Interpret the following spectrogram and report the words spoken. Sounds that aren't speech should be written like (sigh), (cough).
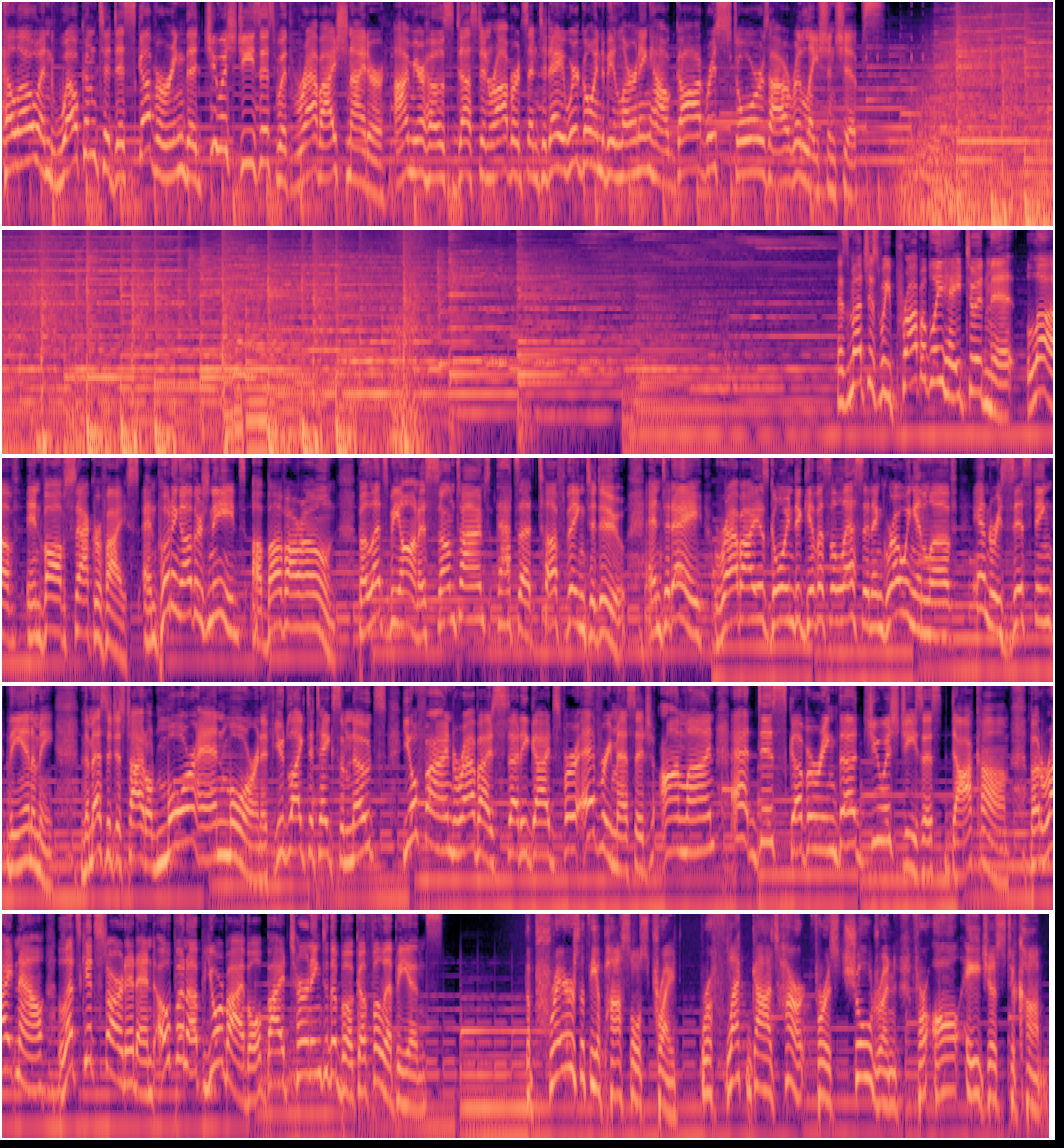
Hello and welcome to Discovering the Jewish Jesus with Rabbi Schneider. I'm your host, Dustin Roberts, and today we're going to be learning how God restores our relationships. As much as we probably hate to admit, love involves sacrifice and putting others' needs above our own. But let's be honest, sometimes that's a tough thing to do. And today, Rabbi is going to give us a lesson in growing in love and resisting the enemy. The message is titled More and More. And if you'd like to take some notes, you'll find Rabbi's study guides for every message online at discoveringthejewishjesus.com. But right now, let's let's get started and open up your Bible by turning to the book of Philippians. The prayers that the apostles prayed reflect God's heart for his children for all ages to come.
